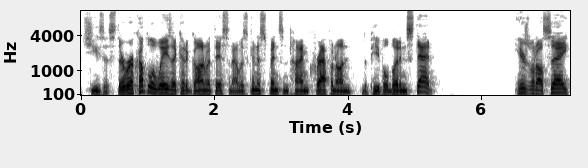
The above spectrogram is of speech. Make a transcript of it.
Jesus, there were a couple of ways I could have gone with this, and I was gonna spend some time crapping on the people, but instead, here's what I'll say:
